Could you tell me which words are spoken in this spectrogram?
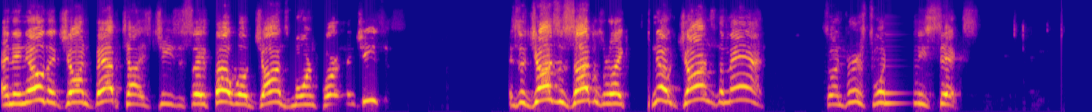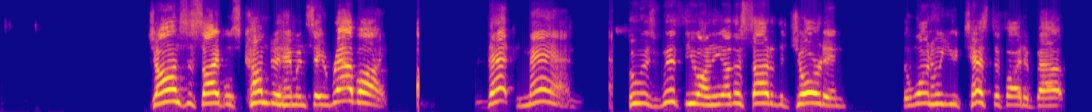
And they know that John baptized Jesus. So they thought, well, John's more important than Jesus. And so John's disciples were like, no, John's the man. So in verse 26, John's disciples come to him and say, Rabbi, that man who is with you on the other side of the Jordan, the one who you testified about,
